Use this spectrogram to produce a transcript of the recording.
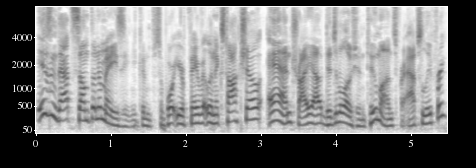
Isn't that something amazing? You can support your favorite Linux talk show and try out DigitalOcean two months for absolutely free.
